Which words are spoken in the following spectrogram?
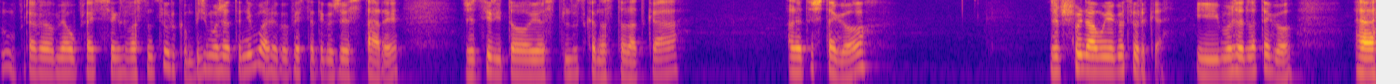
uprawiał, miał uprawiać seks z własną córką. Być może to nie była tylko kwestia tego, że jest stary, że Ciri to jest ludzka nastolatka, ale też tego, że przypominała mu jego córkę. I może dlatego e,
